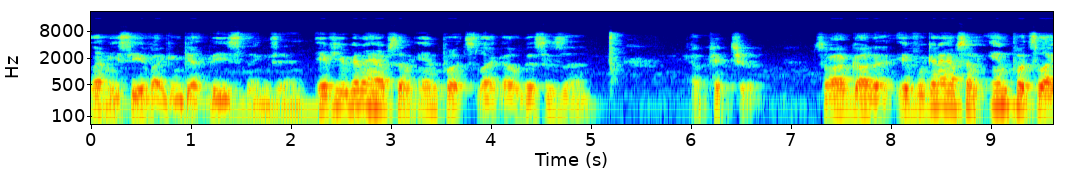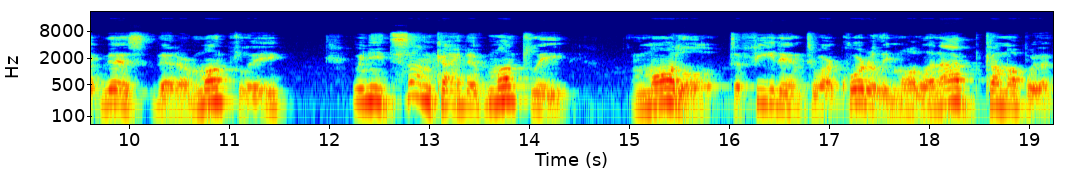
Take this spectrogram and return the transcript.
let me see if I can get these things in. If you're going to have some inputs like, oh, this is a, a picture. So I've got a, if we're going to have some inputs like this that are monthly, we need some kind of monthly model to feed into our quarterly model. And I've come up with it.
